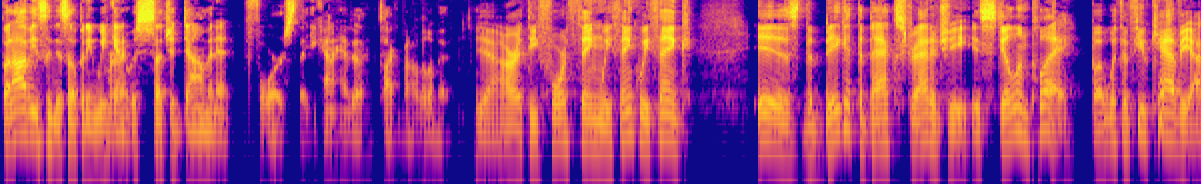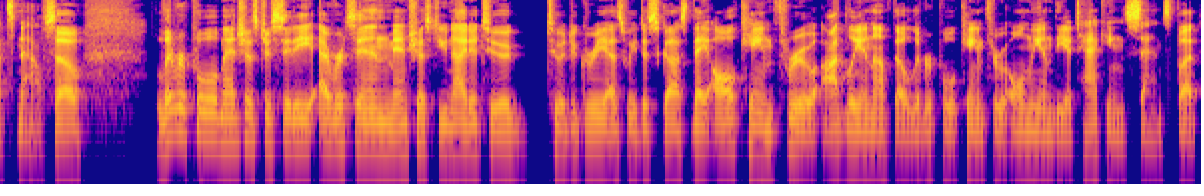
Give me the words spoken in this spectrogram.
But obviously, this opening weekend, Right. it was such a dominant force that you kind of had to talk about a little bit. Yeah. All right. The fourth thing we think we think is the big at the back strategy is still in play, but with a few caveats now. So Liverpool, Manchester City, Everton, Manchester United to to a degree, as we discussed, they all came through. Oddly enough, though, Liverpool came through only in the attacking sense. But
